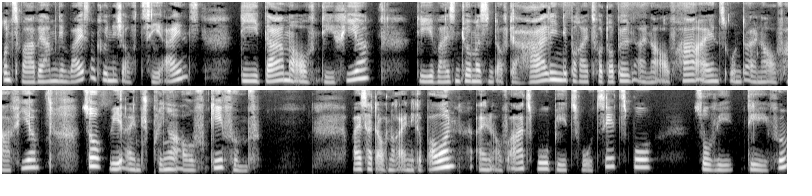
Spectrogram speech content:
Und zwar, wir haben den weißen König auf C1, die Dame auf D4, die weißen Türme sind auf der H-Linie bereits verdoppelt, einer auf H1 und einer auf H4, sowie ein Springer auf G5. Weiß hat auch noch einige Bauern, einen auf A2, B2, C2, sowie D5,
